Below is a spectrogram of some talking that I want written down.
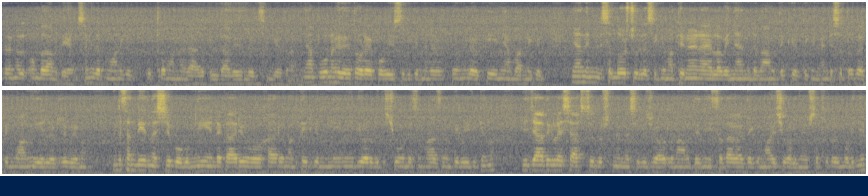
ചിത്രങ്ങൾ ഒമ്പതാമത്തെയും സംഗീത പ്രമാണിക്ക് പുത്രമെന്ന രാഗത്തിൽ ദാവീദിന്റെ ഒരു സങ്കീർത്തനം ഞാൻ പൂർണ ഹൃദയത്തോടെ ഹോവി സ്തുതിക്കുന്നതിലൊക്കെയും ഞാൻ വർണിക്കും. ഞാൻ നിന്നെ സന്തോഷിച്ചുല്ലസിക്കും അത്യുനായനായുള്ളവ ഞാൻ നിന്റെ നാമത്തെ കീർത്തിക്കും. എന്റെ ശത്രുക്കൾ വാങ്ങുകയിൽ ഇടറി വീണു. നിന്റെ സന്ധിയിൽ നശിച്ചു പോകും നീ എന്റെ കാര്യവും വ്യവഹാരവും നടത്തിയിരിക്കുന്നു. നീ നീതിയോട് വിധിച്ചുകൊണ്ട് സിംഹാസനത്തിൽ ഇരിക്കുന്നു. നീ ജാതികളെ ശാസ്ത്ര ദുഷ്ടനെ നശിപ്പിച്ചു. അവരുടെ നാമത്തെ നീ സദാകാലത്തേക്ക് മായ്ച്ചു കളഞ്ഞു ശത്രുക്കൾ മുടിഞ്ഞ്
